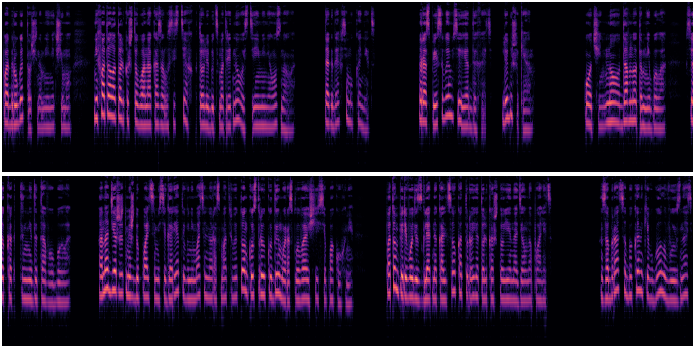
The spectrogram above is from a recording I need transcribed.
Подруга точно мне ни к чему. Не хватало только, чтобы она оказалась из тех, кто любит смотреть новости и меня узнала. Тогда всему конец. Расписываемся и отдыхать. Любишь океан? Очень, но давно там не была. Все как-то не до того было. Она держит между пальцами сигарет и внимательно рассматривает тонкую струйку дыма, расплывающуюся по кухне. Потом переводит взгляд на кольцо, которое я только что ей надел на палец. Забраться бы Кенке в голову и узнать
